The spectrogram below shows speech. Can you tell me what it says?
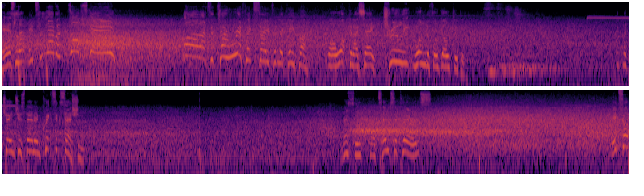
Here's Le it's Lewandowski! Oh, that's a terrific save from the keeper. Well, what can I say? Truly wonderful goalkeeping. Couple of changes then in quick succession. Messi attempts a clearance. It's on.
